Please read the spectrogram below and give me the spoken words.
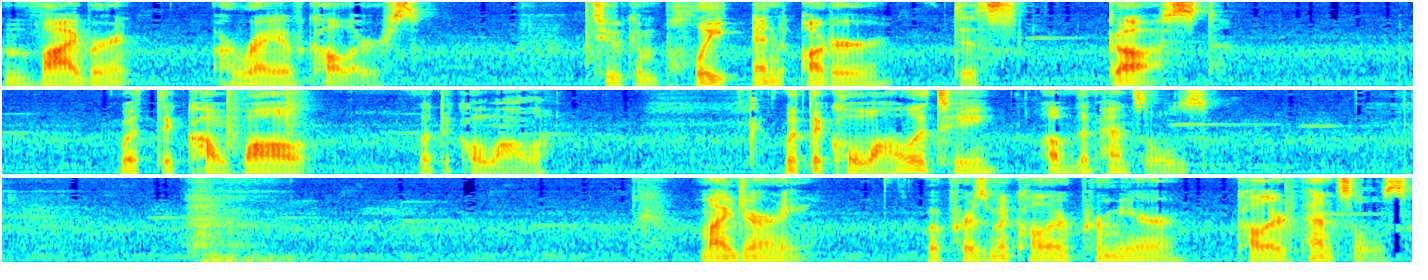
vibrant array of colors to complete and utter disgust with the koala with the koala with the quality of the pencils. My journey with prismacolor premier colored pencils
